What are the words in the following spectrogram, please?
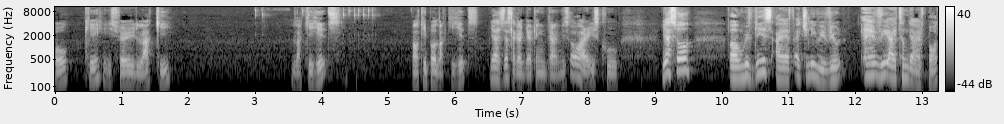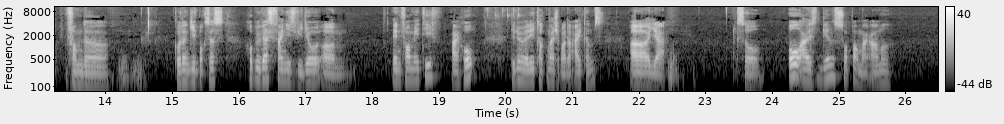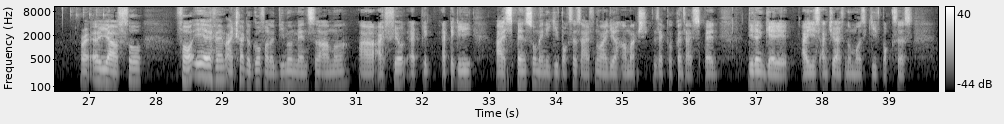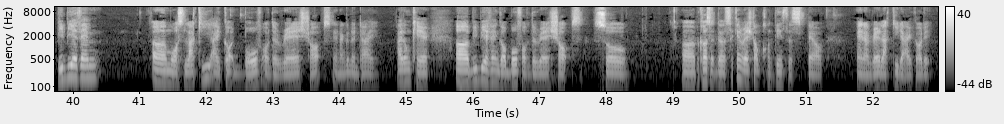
Okay it's very lucky. Lucky hits. Multiple lucky hits. Yeah it's just like a getting done it's alright it's cool. Yeah so um, with this I have actually reviewed every item that I've bought from the golden gift boxes. Hope you guys find this video um informative. I hope didn't really talk much about the items. Uh, yeah. So, oh, I didn't swap out my armor. Right, uh, yeah, so for AFM, I tried to go for the Demonmancer armor. Uh, I failed epic epically. I spent so many gift boxes, I have no idea how much exact tokens I spent. Didn't get it. I used until I have no more gift boxes. BBFM um, was lucky. I got both of the rare shops and I'm gonna die. I don't care. Uh, BBFM got both of the rare shops, so uh, because the second rare shop contains the spell and I'm very lucky that I got it.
